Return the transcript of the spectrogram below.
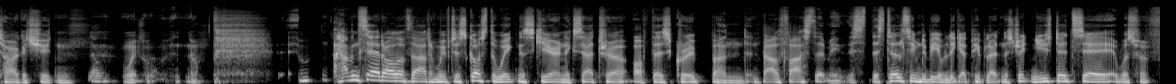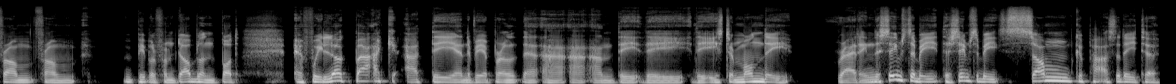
target shooting. No. No. Having said all of that, and we've discussed the weakness, Ciarán, etc., of this group and in Belfast, I mean, they still seem to be able to get people out in the street. And you did say it was from from people from Dublin, but if we look back at the end of April uh, uh, and the, the the Easter Monday rioting, there seems to be there seems to be some capacity to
